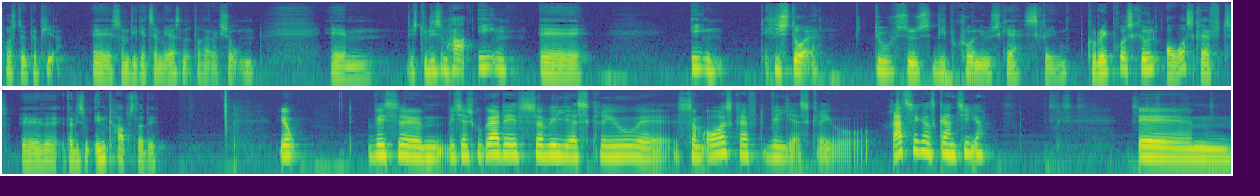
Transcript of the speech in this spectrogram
på et stykke papir, øh, som vi kan tage med os ned på redaktionen. Øh, hvis du ligesom har en, øh, en historie, du synes, vi på KNU skal skrive, kunne du ikke prøve at skrive en overskrift, øh, der ligesom indkapsler det? Jo, hvis, øh, hvis jeg skulle gøre det, så vil jeg skrive, øh, som overskrift vil jeg skrive retssikkerhedsgarantier. Øh,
